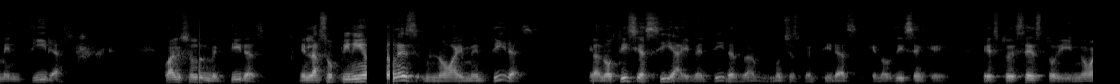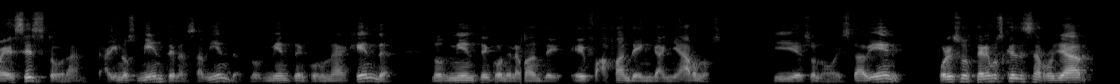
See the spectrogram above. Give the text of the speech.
mentiras. ¿Cuáles son las mentiras? En las opiniones no hay mentiras. En las noticias sí hay mentiras, ¿verdad? muchas mentiras que nos dicen que esto es esto y no es esto, ¿verdad? Ahí nos mienten a sabiendas, nos mienten con una agenda, nos mienten con el afán de, afán de engañarnos y eso no está bien. Por eso tenemos que desarrollar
